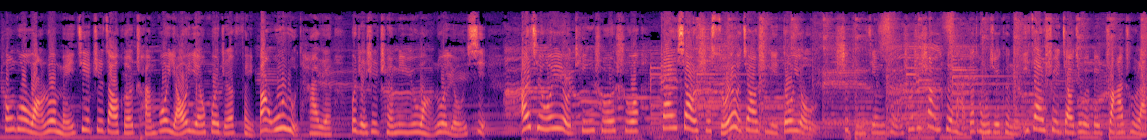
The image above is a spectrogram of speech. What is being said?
通过网络媒介制造和传播谣言，或者诽谤、侮辱他人，或者是沉迷于网络游戏。而且我也有听说，说该校是所有教室里都有视频监控，说是上课哪个同学可能一在睡觉就会被抓出来，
